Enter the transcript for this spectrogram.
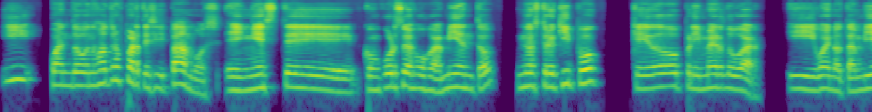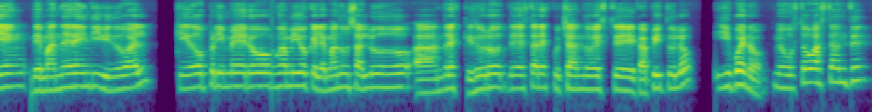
Y cuando nosotros participamos en este concurso de juzgamiento, nuestro equipo quedó primer lugar. Y bueno, también de manera individual quedó primero un amigo que le mando un saludo a Andrés, que seguro debe estar escuchando este capítulo. Y bueno, me gustó bastante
